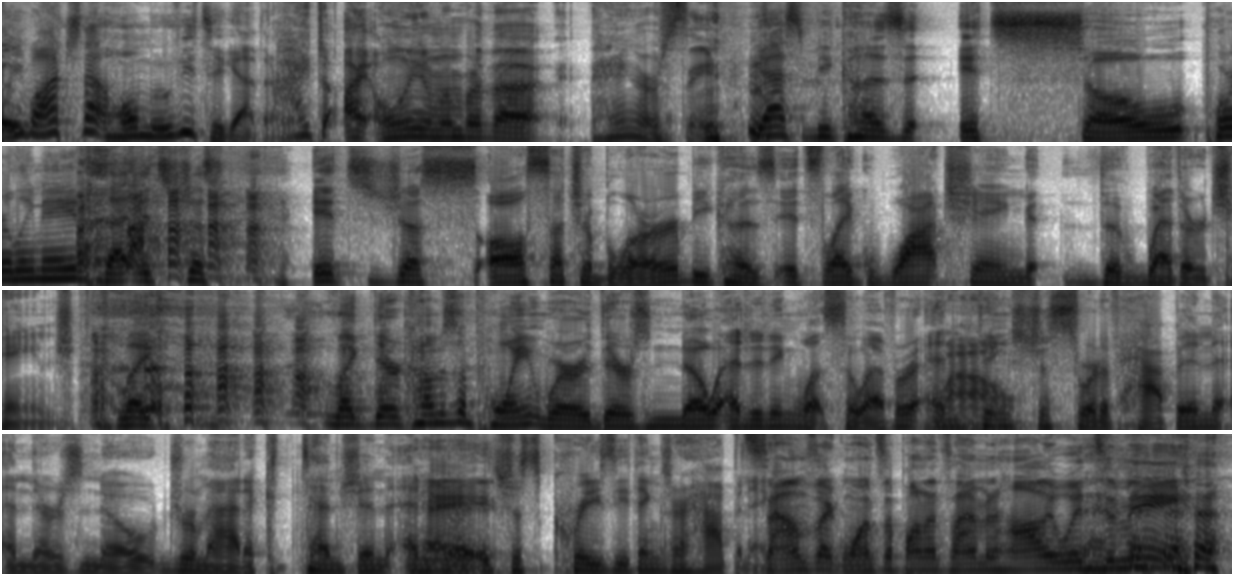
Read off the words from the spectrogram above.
We watched that whole movie together. I, d- I only remember the hanger scene. yes, because it's so poorly made that it's just it's just all such a blur because it's like watching the weather change. Like like there comes a point where there's no editing whatsoever and Wow. things just sort of happen and there's no dramatic tension and Hey. It's just crazy things are happening. Sounds like Once Upon a Time in Hollywood to me.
